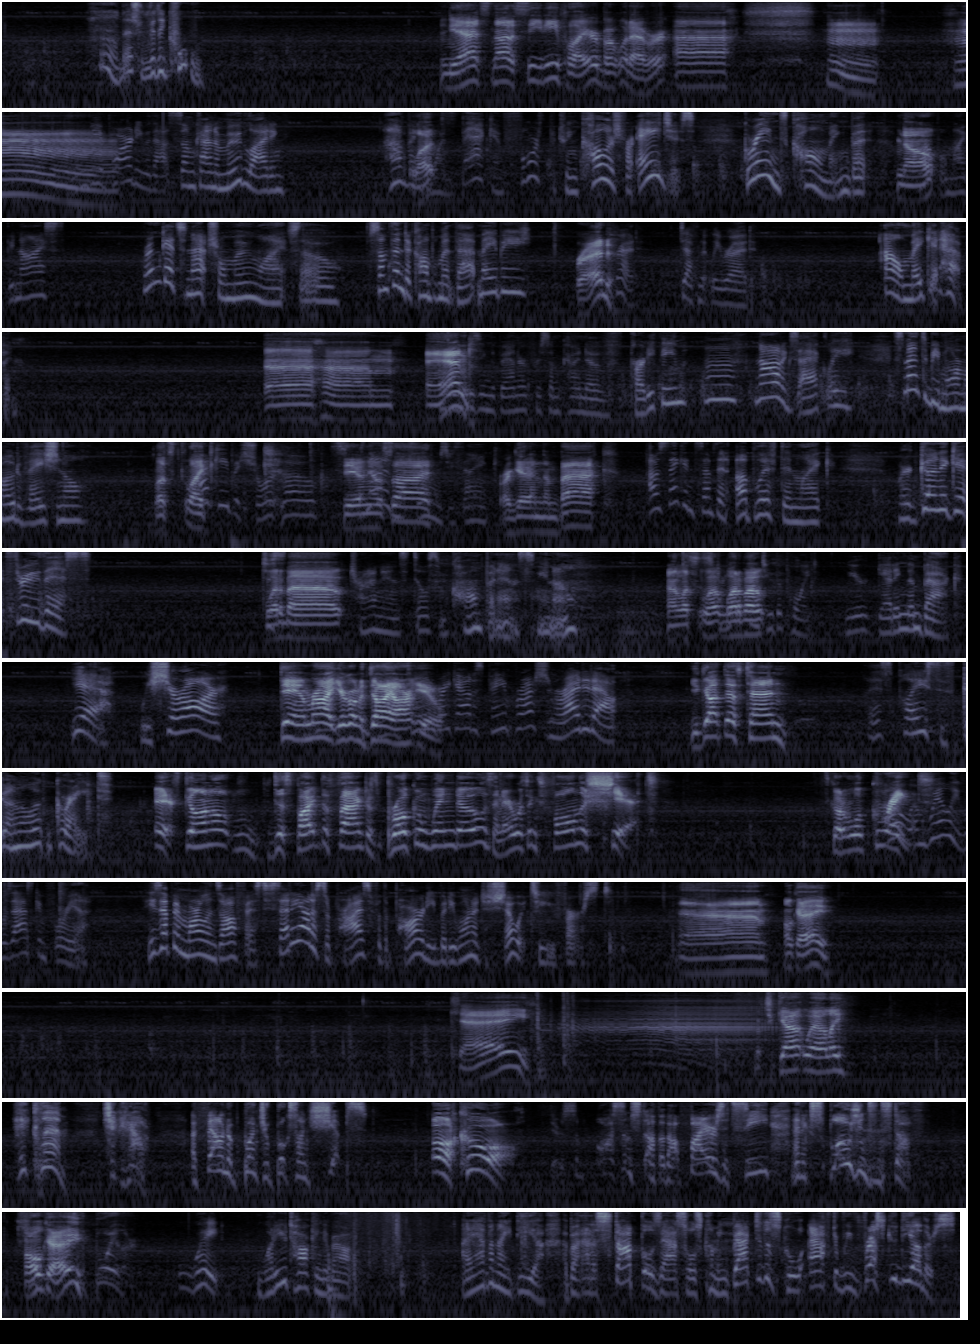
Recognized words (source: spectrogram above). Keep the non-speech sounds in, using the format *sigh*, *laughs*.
Huh, that's really cool. Yeah, it's not a CD player, but whatever. Uh, hmm. Hmm. Be a party without some kind of mood lighting. I've been Let's- going back and forth between colors for ages. Green's calming, but No. purple might be nice. Room gets natural moonlight, so something to complement that maybe. Red? Red. Definitely red. I'll make it happen. Uh, um, and? using the banner for some kind of party theme? Mm, not exactly. It's meant to be more motivational. Let's, I'll like, keep it short though. see you on the other side. fun as you think. We're getting them back. I was thinking something uplifting like, "We're gonna get through this." what about, trying to instill some confidence, you know? uh, let's, what, what about, To the point. We're getting them back. Yeah, we sure are. damn right, you're gonna die, aren't you? Break out his paintbrush and write it out. You got this, Tenn. This place is gonna look great. It's gonna, despite the fact it's broken windows and everything's falling to shit. It's gonna look great. Oh, and Willy was asking for you. He's up in Marlon's office. He said he had a surprise for the party, but he wanted to show it to you first. Um, okay. Okay. What you got, Willy? Hey, Clem, check it out. I found a bunch of books on ships. Oh, cool. There's some awesome stuff about fires at sea and explosions and stuff. Okay. Boiler. Wait, what are you talking about? I have an idea about how to stop those assholes coming back to the school after we've rescued the others.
